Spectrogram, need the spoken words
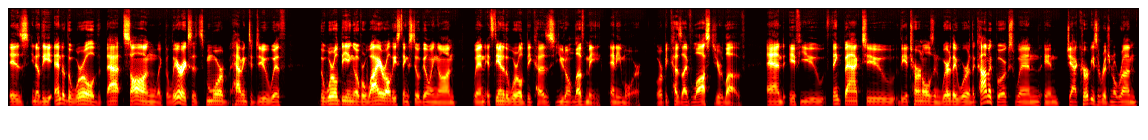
is you know the end of the world that song like the lyrics it's more having to do with the world being over. Why are all these things still going on when it's the end of the world because you don't love me anymore or because i've lost your love and if you think back to the eternals and where they were in the comic books when in jack kirby's original run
